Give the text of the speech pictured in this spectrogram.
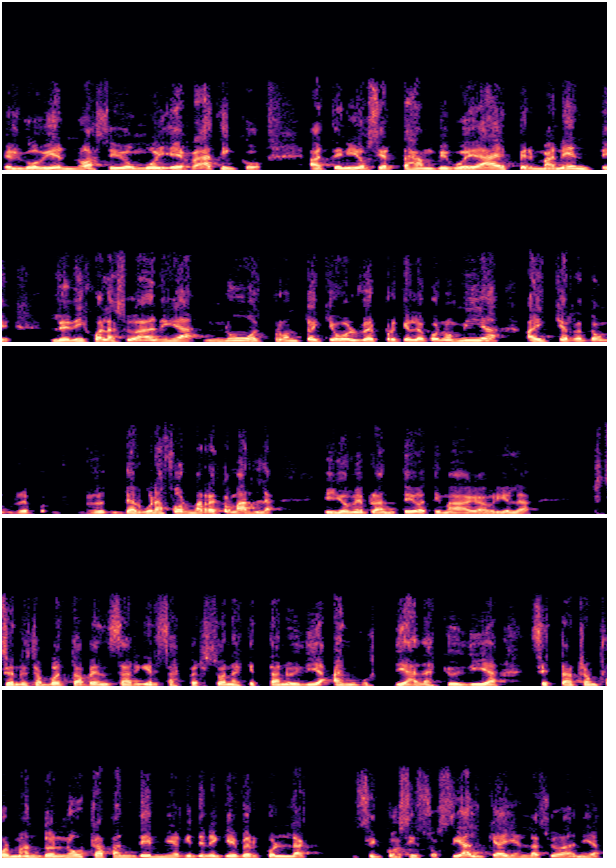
El gobierno ha sido muy errático, ha tenido ciertas ambigüedades permanentes. Le dijo a la ciudadanía, no, pronto hay que volver porque la economía hay que de alguna forma retomarla. Y yo me planteo, estimada Gabriela, se nos ha puesto a pensar en esas personas que están hoy día angustiadas, que hoy día se están transformando en otra pandemia que tiene que ver con la psicosis social que hay en la ciudadanía.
